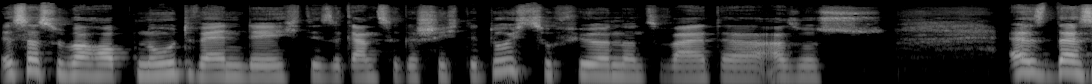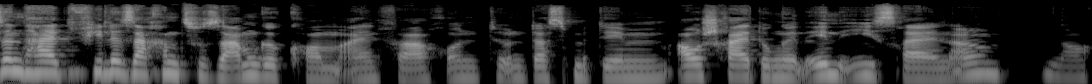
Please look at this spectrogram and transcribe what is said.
ist das überhaupt notwendig, diese ganze Geschichte durchzuführen und so weiter? Also es, es, da sind halt viele Sachen zusammengekommen einfach und, und das mit den Ausschreitungen in Israel ne? noch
